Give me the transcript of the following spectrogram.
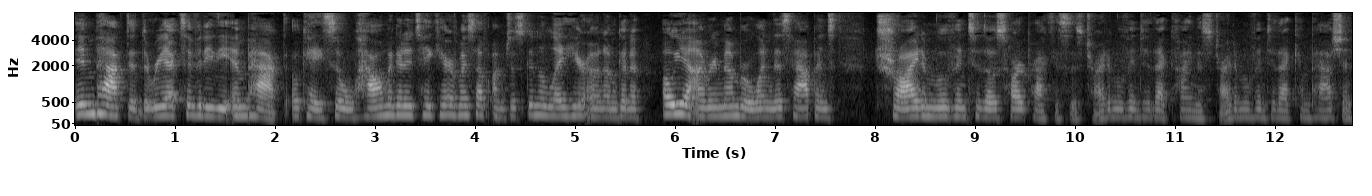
impacted the reactivity the impact. Okay so how am i going to take care of myself? I'm just going to lay here and i'm going to oh yeah i remember when this happens. Try to move into those heart practices. Try to move into that kindness. Try to move into that compassion.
